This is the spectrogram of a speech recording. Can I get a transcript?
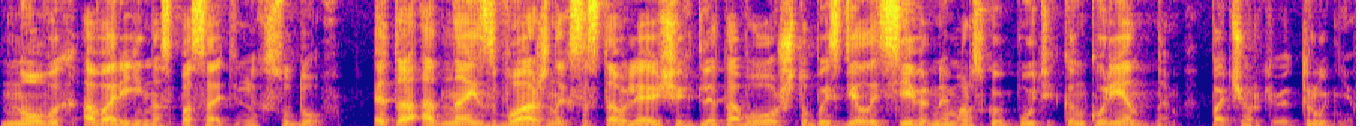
новых аварийно-спасательных судов. Это одна из важных составляющих для того, чтобы сделать Северный морской путь конкурентным, подчеркивает Трутнев.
